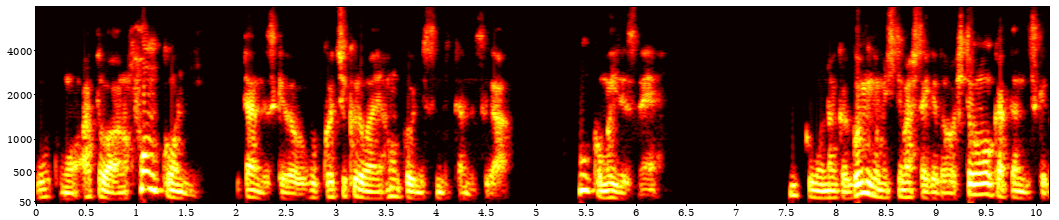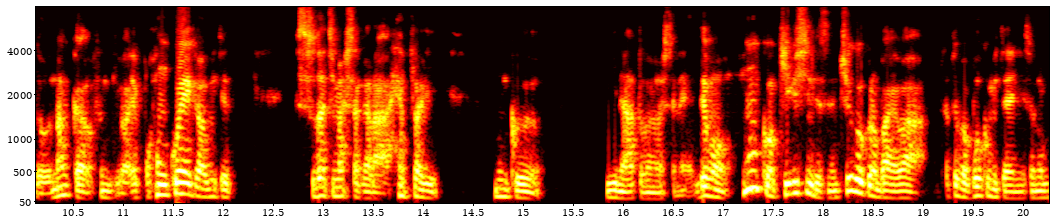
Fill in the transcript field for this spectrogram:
う、僕も、あとは、あの、香港にいたんですけど、こっち来る前に香港に住んでたんですが、香港もいいですね。香港もなんかゴミゴミしてましたけど、人も多かったんですけど、なんか雰囲気は、やっぱ香港映画を見て育ちましたから、やっぱり、文句いいなと思いましたね。でも、香港厳しいんですね。中国の場合は、例えば僕みたいにその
